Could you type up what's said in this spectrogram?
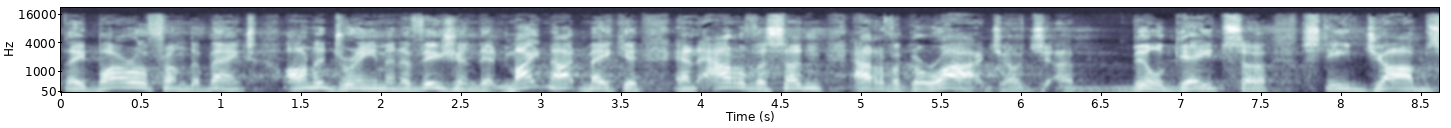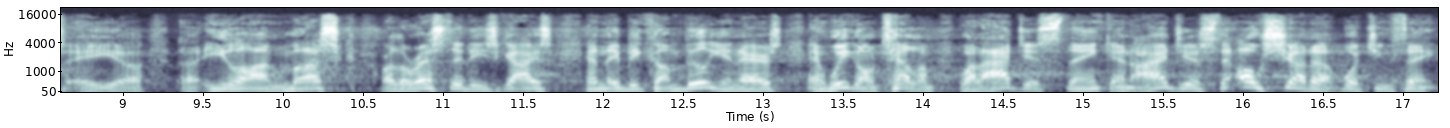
They borrow from the banks on a dream and a vision that might not make it. And out of a sudden, out of a garage of uh, Bill Gates, uh, Steve Jobs, a, uh, uh, Elon Musk, or the rest of these guys, and they become billionaires. And we're going to tell them, well, I just think, and I just think, oh, shut up, what you think.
